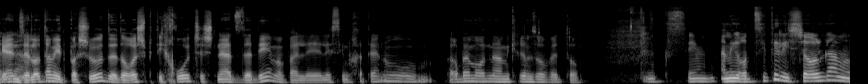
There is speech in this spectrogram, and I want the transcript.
כן? זה לא לגמרי. תמיד פשוט, זה דורש פתיחות של שני הצדדים, אבל לשמחתנו, בהרבה מאוד מהמקרים זה עובד טוב. מקסים. אני רציתי לשאול גם,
